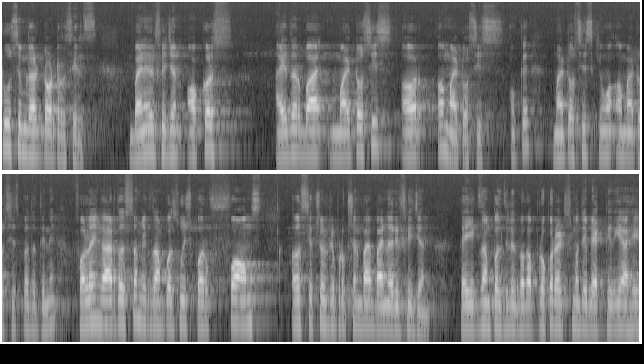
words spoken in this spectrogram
two similar daughter cells binary fission occurs either by mitosis और अमायटोसिस ओके? मायटोसिस किंवा अमायटोसिस पद्धतीने. Following are the some examples which performs a sexual reproduction by binary fission काही एक्झाम्पल्स दिलेत बघा. प्रोकोराइट्समध्ये बॅक्टेरिया आहे.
